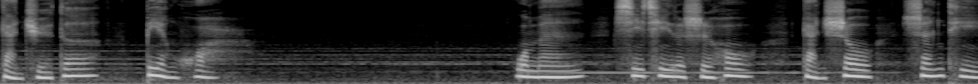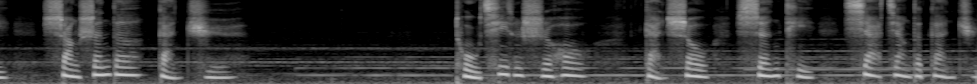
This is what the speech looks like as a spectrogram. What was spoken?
感觉的变化。我们吸气的时候，感受身体上升的感觉；吐气的时候，感受身体下降的感觉。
